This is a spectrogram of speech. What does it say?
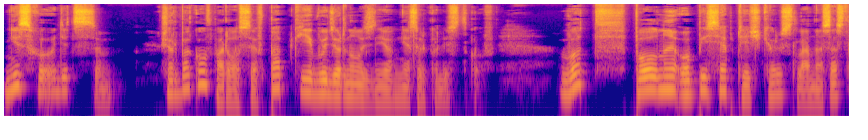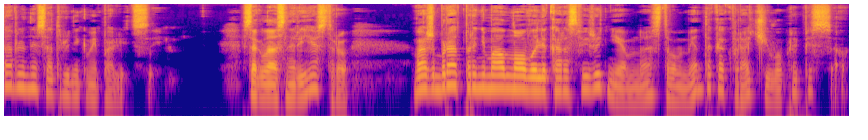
Не сходится. Щербаков порылся в папке и выдернул из нее несколько листков. Вот полная опись аптечки Руслана, составленная сотрудниками полиции. Согласно реестру, ваш брат принимал новые лекарства ежедневно с того момента, как врач его прописал.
